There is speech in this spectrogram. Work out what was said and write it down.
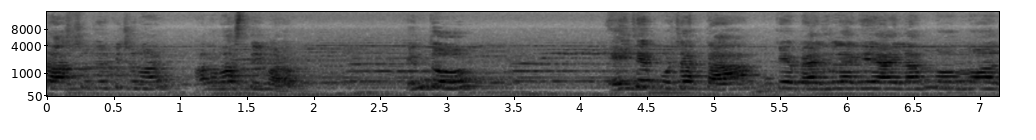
তো আশ্চর্যের কিছু নয়, ভালোবাসতেই পারো। কিন্তু এই যে প্রচারটা, বুকে ব্যাজ লাগিয়ে আই লাভ মোহাম্মদ।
